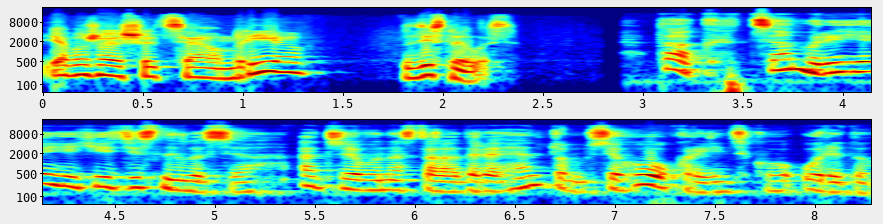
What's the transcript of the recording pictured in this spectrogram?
Я вважаю, що ця мрія здійснилась. Так, ця мрія її здійснилася, адже вона стала диригентом всього українського уряду.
